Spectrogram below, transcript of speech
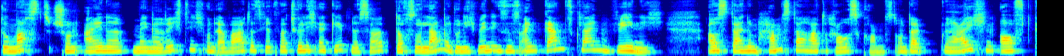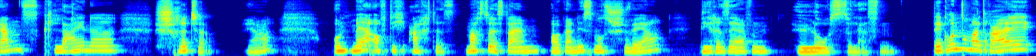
Du machst schon eine Menge richtig und erwartest jetzt natürlich Ergebnisse, doch solange du nicht wenigstens ein ganz klein wenig aus deinem Hamsterrad rauskommst. Und da reichen oft ganz kleine Schritte, ja, und mehr auf dich achtest, machst du es deinem Organismus schwer, die Reserven loszulassen. Der Grund Nummer drei,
